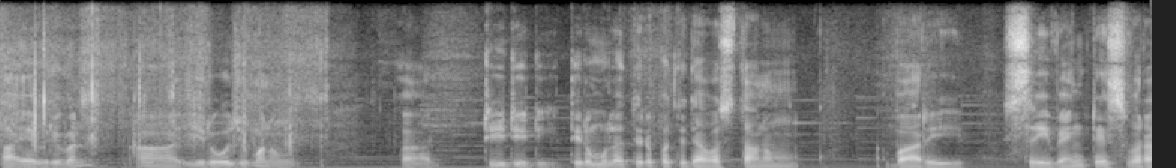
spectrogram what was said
హాయ్ ఎవ్రీవన్ ఈరోజు మనం టీటీడీ తిరుమల తిరుపతి దేవస్థానం వారి శ్రీ వెంకటేశ్వర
